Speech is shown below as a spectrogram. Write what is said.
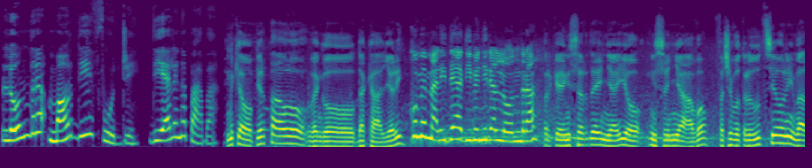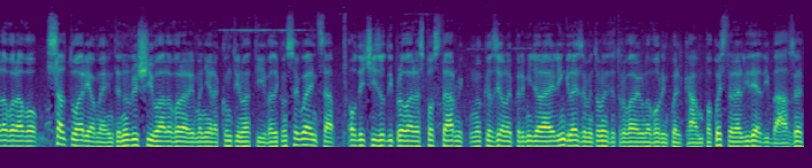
Londra, mordi e fuggi di Elena Papa. Mi chiamo Pierpaolo, vengo da Cagliari. Come mai l'idea di venire a Londra? Perché in Sardegna io insegnavo, facevo traduzioni ma lavoravo saltuariamente, non riuscivo a lavorare in maniera continuativa, di conseguenza ho deciso di provare a spostarmi in occasione per migliorare l'inglese e eventualmente trovare un lavoro in quel campo. Questa era l'idea di base.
